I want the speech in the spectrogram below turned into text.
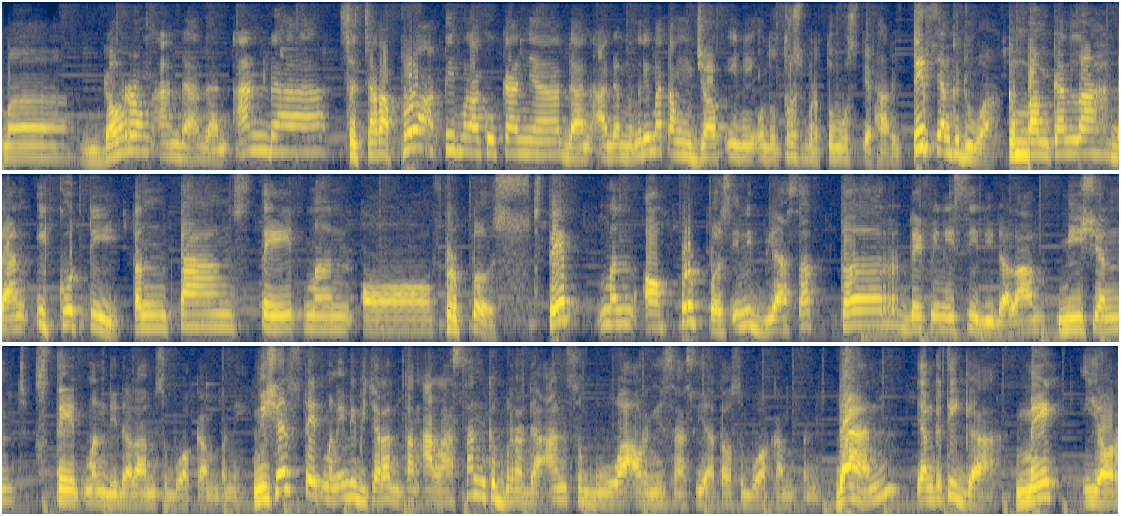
mendorong Anda dan Anda secara proaktif melakukannya dan Anda menerima tanggung jawab ini untuk terus bertumbuh setiap hari. Tips yang kedua, kembangkanlah dan ikuti tentang statement of purpose. Statement of purpose ini biasa terdefinisi di dalam mission statement di dalam sebuah company. Mission statement ini bicara tentang alasan keberadaan sebuah organisasi atau sebuah company. Dan yang ketiga, make your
